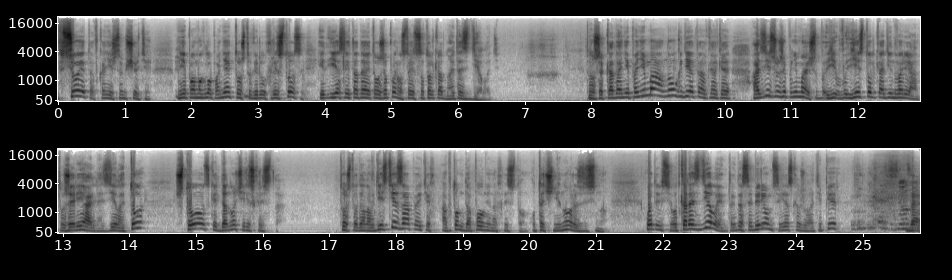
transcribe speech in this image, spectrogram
все это в конечном счете мне помогло понять то, что говорил Христос, и если тогда это уже понял, остается только одно – это сделать. Потому что когда не понимал, ну где-то, как, я- а здесь уже понимаешь, есть только один вариант, уже реально сделать то, что, так сказать, дано через Христа. То, что дано в 10 заповедях, а потом дополнено Христом, уточнено, разъяснено. Вот и все. Вот когда сделаем, тогда соберемся, я скажу, а теперь... Да.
